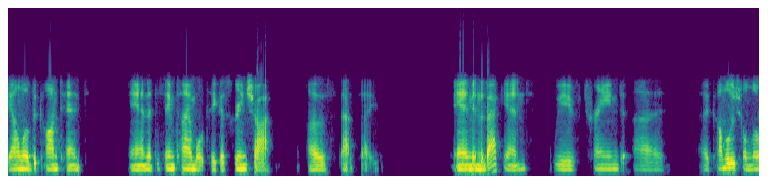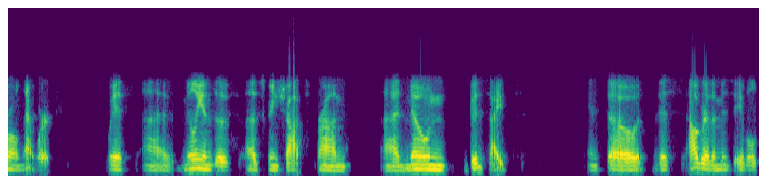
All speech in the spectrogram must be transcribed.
download the content, and at the same time, we'll take a screenshot of that site. And in the back end, we've trained uh, a convolutional neural network with uh, millions of uh, screenshots from uh, known good sites. And so this algorithm is able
